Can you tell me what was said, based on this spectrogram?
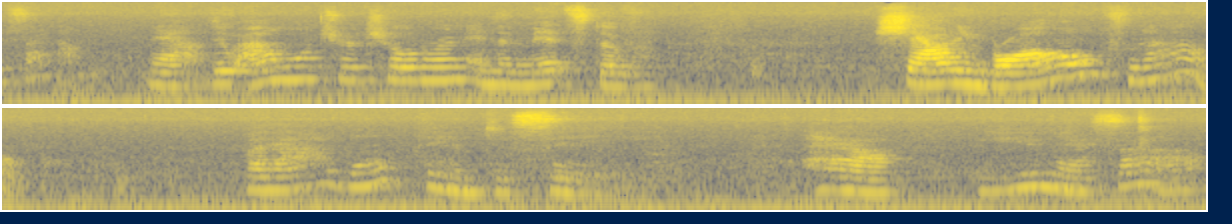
this out. Now, do I want your children in the midst of shouting brawls? No. But I want them to see how you mess up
